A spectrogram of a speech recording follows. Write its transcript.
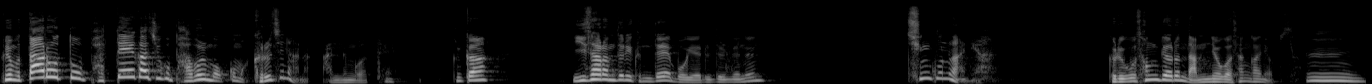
그리고 뭐 따로 또떼 가지고 밥을 먹고 막 그러진 않아, 않는 것 같아. 그러니까 이 사람들이 근데 뭐 예를 들면은 친구는 아니야. 그리고 성별은 남녀가 상관이 없어. 음.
